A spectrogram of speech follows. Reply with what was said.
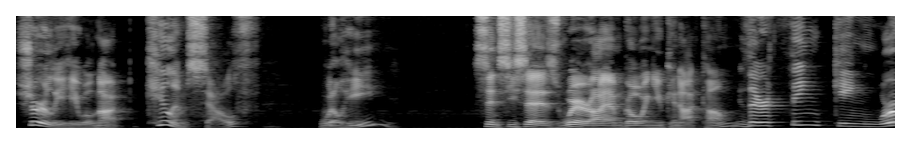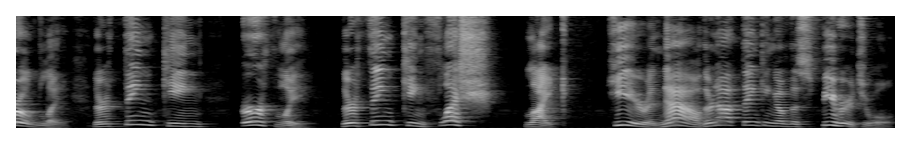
Surely he will not kill himself, will he? Since he says, Where I am going, you cannot come. They're thinking worldly. They're thinking earthly. They're thinking flesh like, here and now. They're not thinking of the spiritual.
